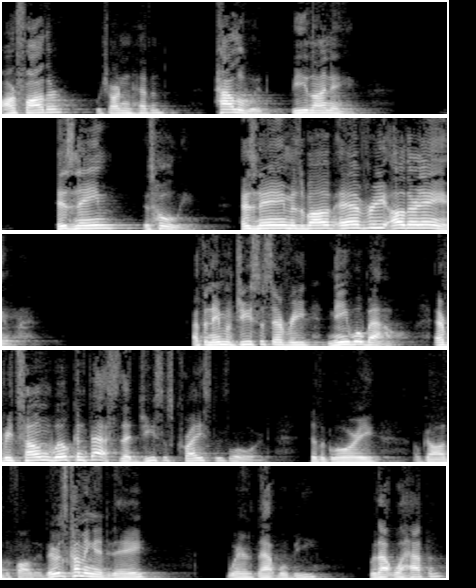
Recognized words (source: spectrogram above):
Our Father, which art in heaven, hallowed be thy name. His name is holy. His name is above every other name. At the name of Jesus, every knee will bow. Every tongue will confess that Jesus Christ is Lord to the glory of God the Father. There is coming a day where that will be, where that will happen.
